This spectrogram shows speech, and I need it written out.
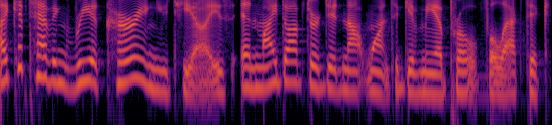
i kept having reoccurring utis and my doctor did not want to give me a prophylactic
